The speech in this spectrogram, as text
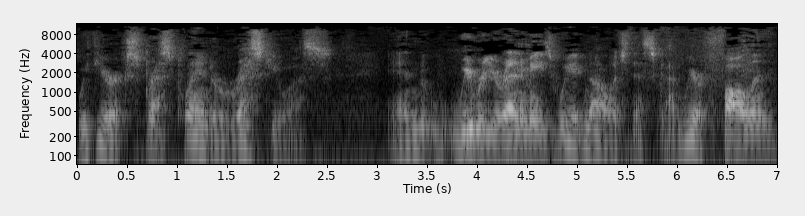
with your express plan to rescue us. And we were your enemies. We acknowledge this, God. We are fallen.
